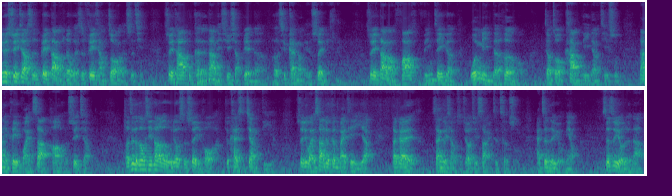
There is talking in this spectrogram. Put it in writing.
因为睡觉是被大脑认为是非常重要的事情，所以它不可能让你去小便呢，而去干扰你的睡眠。所以大脑发明这个文明的荷尔蒙，叫做抗利尿激素，让你可以晚上好好的睡觉。而这个东西到了五六十岁以后啊，就开始降低了，所以你晚上就跟白天一样，大概三个小时就要去上一次厕所，还真的有尿。甚至有人啊，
